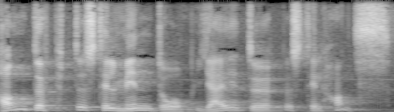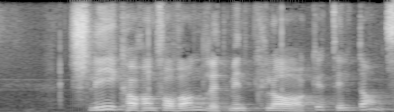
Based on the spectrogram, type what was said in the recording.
Han døptes til min dåp, jeg døpes til hans. Slik har han forvandlet min klage til dans.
